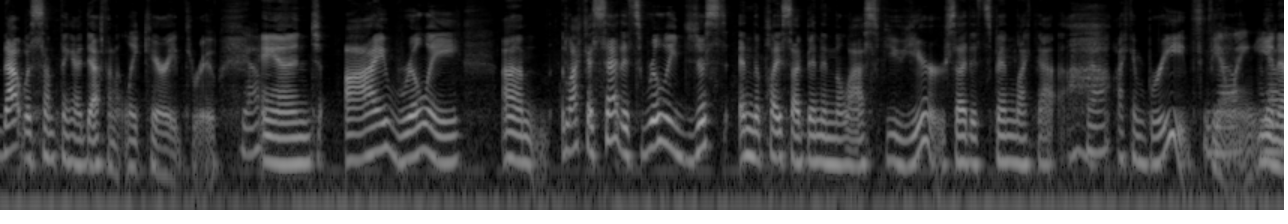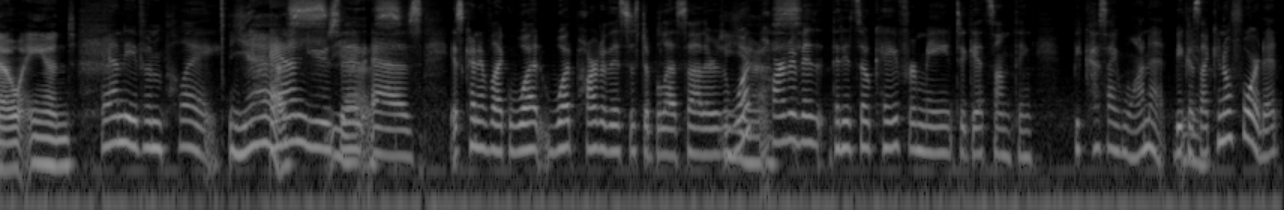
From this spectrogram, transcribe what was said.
that was something i definitely carried through Yeah. and i really um, like I said, it's really just in the place I've been in the last few years that it's been like that. "Ah, Yeah. I can breathe feeling, you yeah. know, and And even play. yes, and use yes. it as it's kind of like what what part of this is to bless others what part of it that it's okay for me to get something because i want it because i can afford it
